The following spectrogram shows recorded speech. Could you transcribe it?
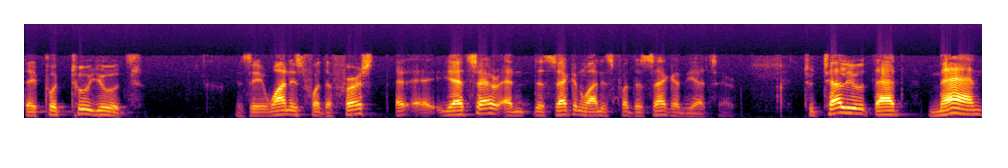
they put two Yuds. You see, one is for the first uh, uh, Yetzer, and the second one is for the second Yetzer. To tell you that man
